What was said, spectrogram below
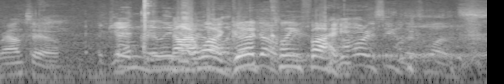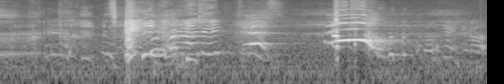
Round two. Again, really? No, I want a good, No, clean wait. fight. I've already seen this once. Ready? Okay, get up.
